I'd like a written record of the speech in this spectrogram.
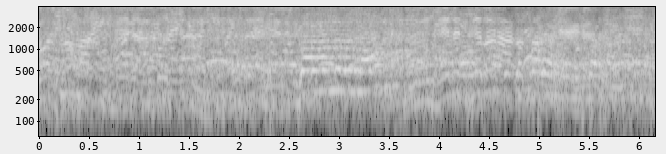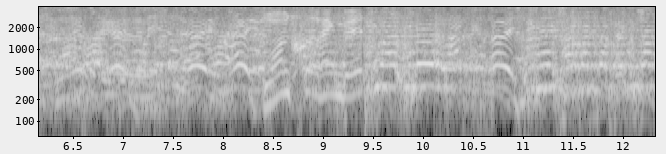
কত মানুষের আকর্ষণ মঞ্চ তো ভাঙবে যিনি সর্বাত্মক পরিশ্রম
